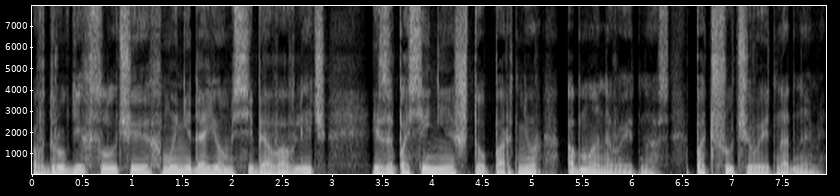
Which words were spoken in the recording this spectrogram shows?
В других случаях мы не даем себя вовлечь из опасения, что партнер обманывает нас, подшучивает над нами.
